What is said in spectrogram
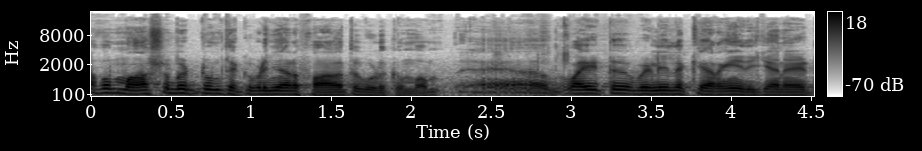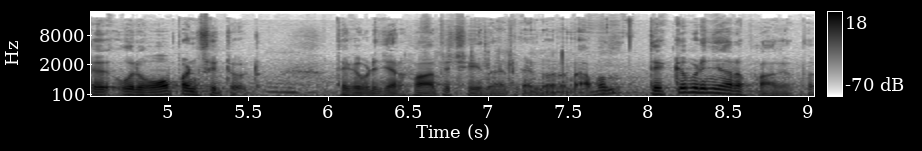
അപ്പം മാസ്റ്റർ ബെഡ്റൂം തെക്ക് പടിഞ്ഞാറ് ഭാഗത്ത് കൊടുക്കുമ്പം വൈകിട്ട് വെളിയിലൊക്കെ ഇറങ്ങിയിരിക്കാനായിട്ട് ഒരു ഓപ്പൺ സിറ്റ് ഔട്ട് തെക്ക് പടിഞ്ഞാറ് ഭാഗത്ത് ചെയ്യുന്നതായിട്ട് കണ്ടുവരുന്നത്. അപ്പം തെക്ക് പടിഞ്ഞാറ് ഭാഗത്ത്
